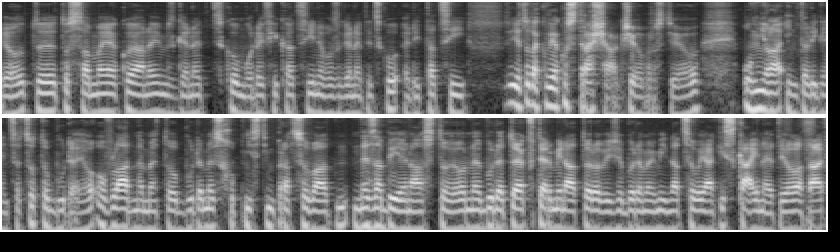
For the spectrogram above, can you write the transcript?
Jo? To je to samé jako já nevím s genetickou modifikací nebo s genetickou editací. Je to takový jako strašák, že jo, prostě, jo? Umělá inteligence, co to bude, jo? Ovládneme to, budeme schopni s tím pracovat, nezabije nás to, jo? Nebude to jak v Terminátorovi, že budeme mít na co nějaký Skynet, jo, a tak.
